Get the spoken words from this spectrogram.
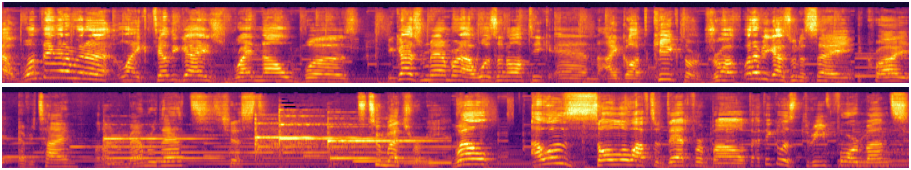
Yeah, one thing that I'm gonna like tell you guys right now was you guys remember I was an OpTic and I got kicked or dropped, whatever you guys wanna say. I cry every time when I remember that. It's just, it's too much for me. Well, I was solo after that for about, I think it was 3-4 months.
